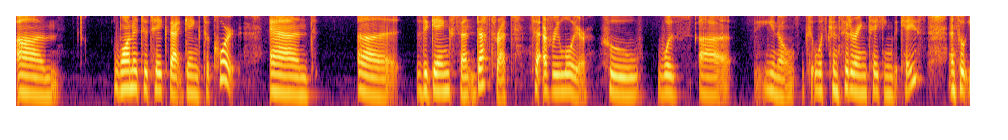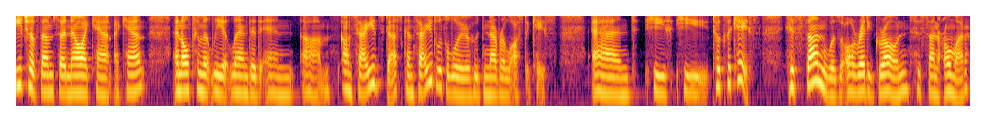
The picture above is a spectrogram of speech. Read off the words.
um, wanted to take that gang to court, and uh, the gang sent death threats to every lawyer who was uh, you know, was considering taking the case. And so each of them said, no, I can't, I can't. And ultimately it landed in um, on Saeed's desk. And Saeed was a lawyer who'd never lost a case. And he, he took the case. His son was already grown, his son Omar,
